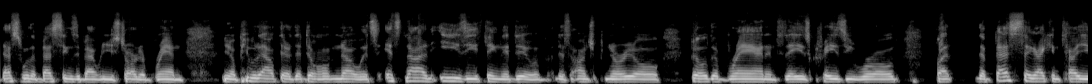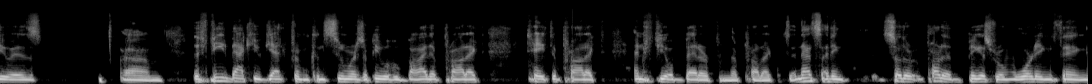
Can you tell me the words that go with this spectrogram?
That's one of the best things about when you start a brand. You know, people out there that don't know it's it's not an easy thing to do. This entrepreneurial build a brand in today's crazy world, but the best thing I can tell you is um, the feedback you get from consumers or people who buy the product, take the product, and feel better from the product. And that's, I think, so the part of the biggest rewarding thing,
